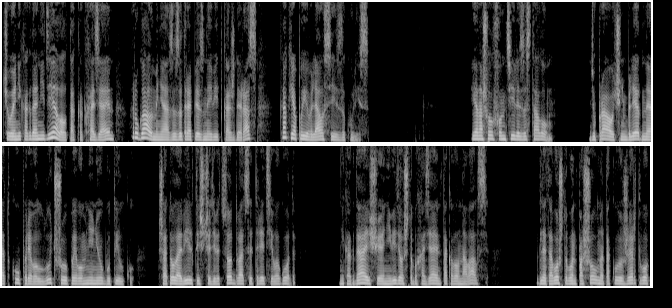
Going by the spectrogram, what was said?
чего я никогда не делал, так как хозяин ругал меня за затрапезный вид каждый раз, как я появлялся из-за кулис. Я нашел Фонтиле за столом. Дюпра, очень бледный, откупоривал лучшую, по его мнению, бутылку — «Шато Лавиль» 1923 года. Никогда еще я не видел, чтобы хозяин так волновался. Для того, чтобы он пошел на такую жертву,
